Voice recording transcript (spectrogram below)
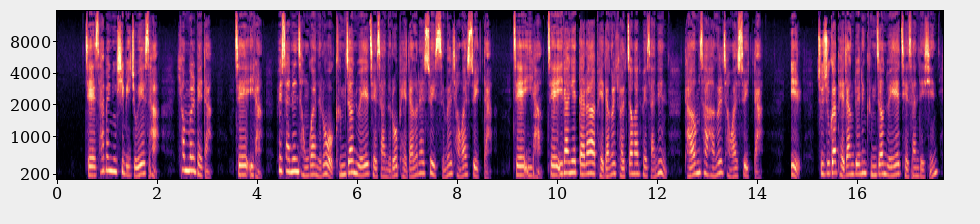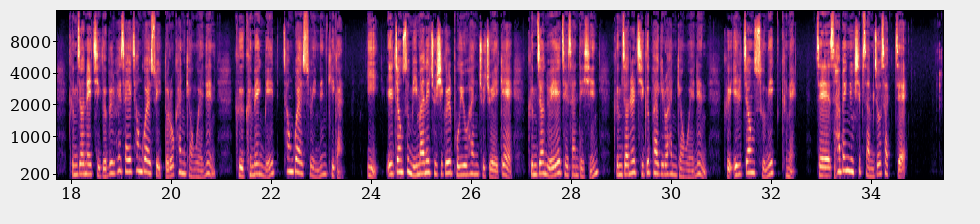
제462조의 4. 현물 배당 제1항 회사는 정관으로 금전 외의 재산으로 배당을 할 수 있음을 정할 수 있다. 제2항 제1항에 따라 배당을 결정한 회사는 다음 사항을 정할 수 있다. 1. 주주가 배당되는 금전 외의 재산 대신 금전의 지급을 회사에 청구할 수 있도록 한 경우에는 그 금액 및 청구할 수 있는 기간. 2. 일정 수 미만의 주식을 보유한 주주에게 금전 외의 재산 대신 금전을 지급하기로 한 경우에는 그 일정 수 및 금액. 제463조 삭제.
